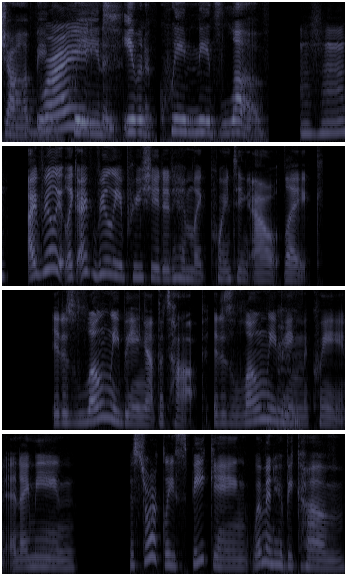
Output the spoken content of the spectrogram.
job being right. a queen, and even a queen needs love. Mm-hmm. I really like. I really appreciated him like pointing out like it is lonely being at the top. It is lonely mm-hmm. being the queen, and I mean, historically speaking, women who become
